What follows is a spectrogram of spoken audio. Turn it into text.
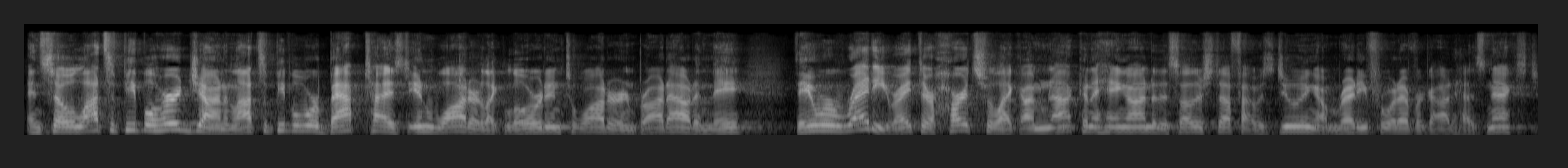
And so lots of people heard John, and lots of people were baptized in water, like lowered into water and brought out, and they they were ready, right? Their hearts were like, I'm not going to hang on to this other stuff I was doing. I'm ready for whatever God has next.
